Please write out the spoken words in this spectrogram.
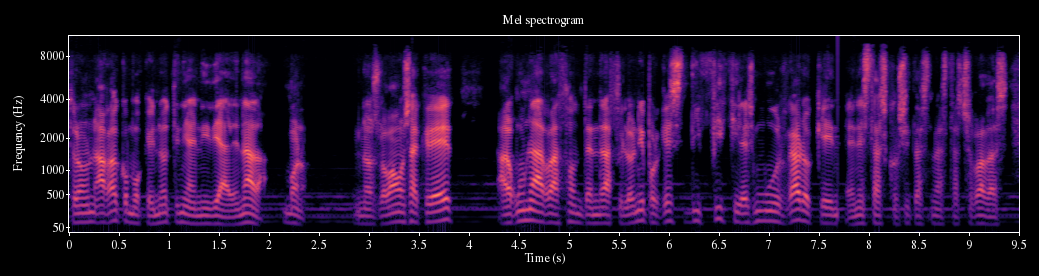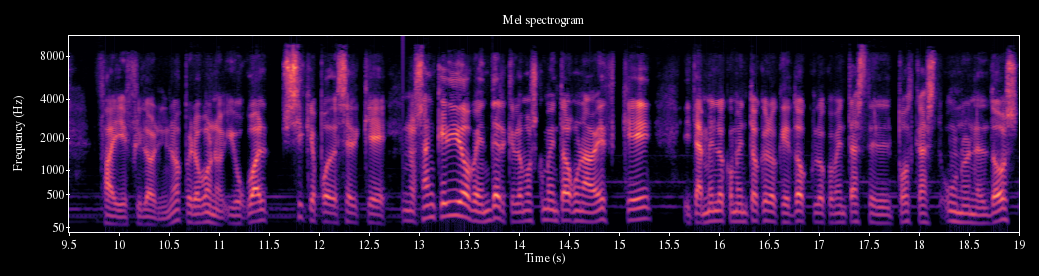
Throne haga como que no tenía ni idea de nada. Bueno, nos lo vamos a creer alguna razón tendrá Filoni, porque es difícil, es muy raro que en, estas cositas, en estas chorradas, falle Filoni, ¿no? Pero bueno, igual sí que puede ser que nos han querido vender, que lo hemos comentado alguna vez, que, y también lo comentó, creo que Doc, lo comentaste en el podcast 1 en el 2,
